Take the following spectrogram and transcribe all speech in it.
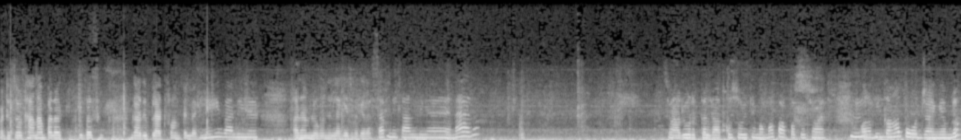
बट इसे उठाना पड़ा क्योंकि बस गाड़ी प्लेटफॉर्म पे लगने ही वाली है और हम लोगों ने लगेज वगैरह सब निकाल लिया है ना, आरू? तो और कल रात को सोई थी, मम्मा, पापा के साथ। और अभी कहाँ पहुँच जाएँगे हम लोग?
